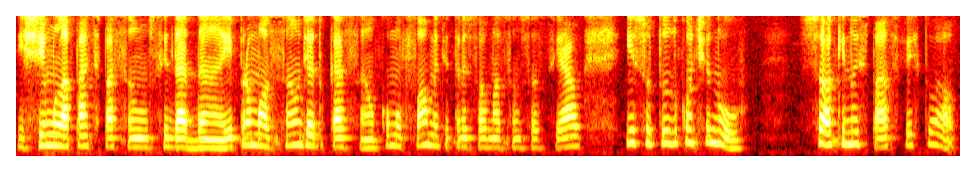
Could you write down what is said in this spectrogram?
estímulo à participação cidadã e promoção de educação como forma de transformação social, isso tudo continuou, só que no espaço virtual.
